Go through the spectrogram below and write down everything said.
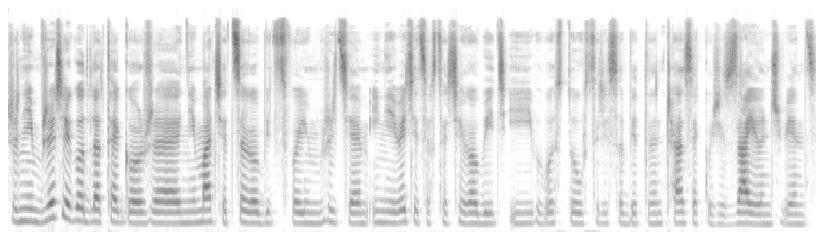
że nie bierzecie go dlatego, że nie macie co robić swoim życiem i nie wiecie, co chcecie robić i po prostu chcecie sobie ten czas jakoś zająć, więc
